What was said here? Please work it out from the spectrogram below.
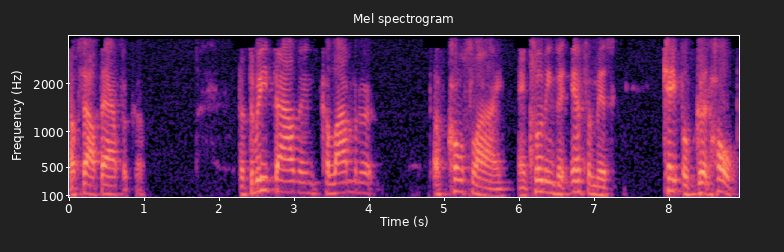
of South Africa. The 3,000 kilometer of coastline, including the infamous Cape of Good Hope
